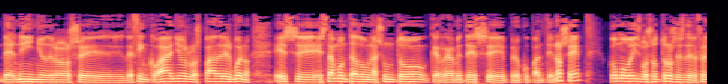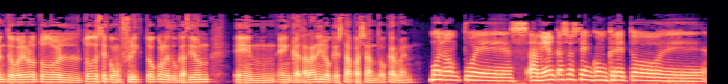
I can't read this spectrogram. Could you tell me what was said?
del niño de los, eh, de cinco años, los padres. Bueno, es, eh, está montado un asunto que realmente es eh, preocupante. No sé ¿Cómo veis vosotros desde el Frente Obrero todo el, todo este conflicto con la educación en, en catalán y lo que está pasando? Carmen. Bueno, pues a mí el caso este en concreto de,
